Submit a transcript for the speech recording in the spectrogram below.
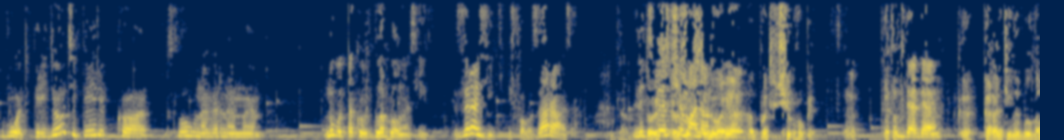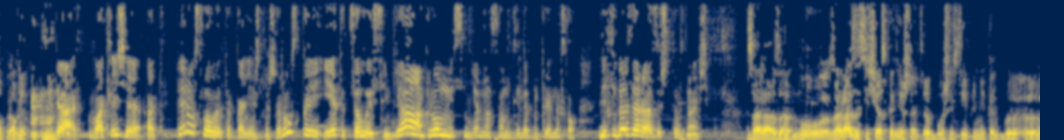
Вот, перейдем теперь к слову, наверное, мы ну, вот такой вот глагол у нас есть. Заразить. И слово зараза. Да. Для То тебя есть, чем оно? говоря, против чего этот да, да. карантин и был направлен. Да, в отличие от первого слова, это, конечно же, русское, и это целая семья, огромная семья, на самом деле, однокоренных слов. Для тебя зараза что значит? Зараза. Ну, зараза сейчас, конечно, это в большей степени, как бы, э,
